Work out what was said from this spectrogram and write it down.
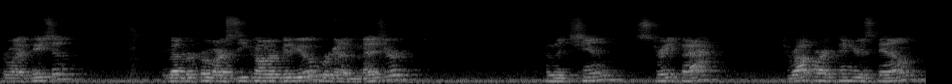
for my patient. Remember from our C-collar video, we're going to measure from the chin straight back, drop our fingers down,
